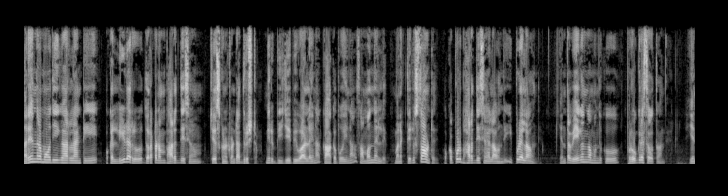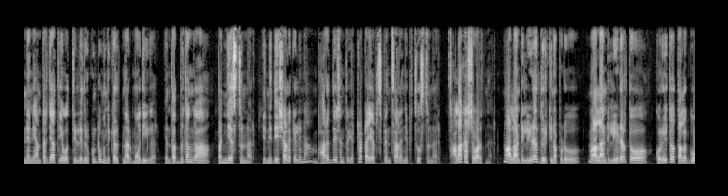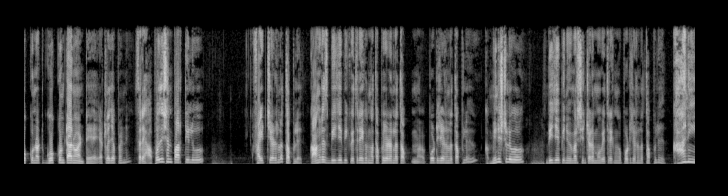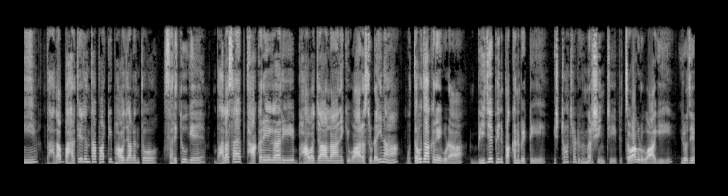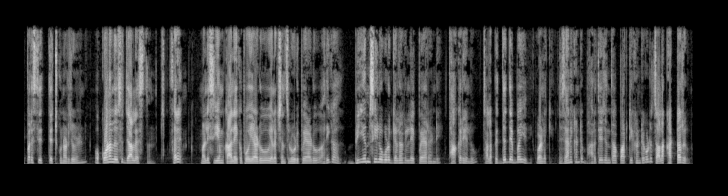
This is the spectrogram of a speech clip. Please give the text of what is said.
నరేంద్ర మోదీ గారు లాంటి ఒక లీడరు దొరకడం భారతదేశం చేసుకున్నటువంటి అదృష్టం. మీరు బీజేపీ వాళ్ళైనా కాకపోయినా సంబంధం లేదు. మనకు తెలుస్తూ ఉంటుంది. ఒకప్పుడు భారతదేశం ఎలా ఉంది? ఇప్పుడు ఎలా ఉంది? ఎంత వేగంగా ముందుకు ప్రోగ్రెస్ అవుతోంది? ఎన్నెన్ని అంతర్జాతీయ ఒత్తిళ్ళు ఎదుర్కొంటూ ముందుకెళ్తున్నారు మోదీ గారు. ఎంత అద్భుతంగా పనిచేస్తున్నారు. ఎన్ని దేశాలకు వెళ్ళినా భారతదేశంతో ఎట్లా టైఅప్స్ పెంచాలని చెప్పి చూస్తున్నారు. చాలా కష్టపడుతున్నారు. నువ్వు అలాంటి లీడర్ దొరికినప్పుడు నువ్వు అలాంటి లీడర్తో కొరితో తల గోక్కున్నట్టు గోక్కుంటాను అంటే ఎట్లా చెప్పండి? సరే ఆపోజిషన్ పార్టీలు ఫైట్ చేయడంలో తప్పులేదు. కాంగ్రెస్ బీజేపీకి వ్యతిరేకంగా తప్పు చేయడంలో తప్పు పోటీ చేయడంలో తప్పులేదు. కమ్యూనిస్టులు బీజేపీని విమర్శించడము వ్యతిరేకంగా పోటీ చేయడంలో తప్పులేదు. కానీ దాదాపు భారతీయ జనతా పార్టీ భావజాలంతో సరితూగే బాలాసాహెబ్ థాకరే గారి భావజాలానికి వారసుడైన ఉద్ధవ్ థాకరే కూడా బీజేపీని పక్కన పెట్టి ఇష్టం వచ్చినట్టు విమర్శించి పిచ్చవాగుడు వాగి ఈరోజు ఏ పరిస్థితి తెచ్చుకున్నాడు చూడండి. ఒక కోణంలో చూస్తే జాలేస్తుంది. సరే మళ్ళీ సీఎం కాలేకపోయాడు ఎలక్షన్స్ ఓడిపోయాడు అది కాదు. బీఎంసీలో కూడా గెలవలేకపోయారండి. థాకరేలు చాలా పెద్ద దెబ్బ ఇది వాళ్ళకి. నిజానికంటే భారతీయ జనతా పార్టీ కంటే కూడా చాలా కట్టరు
